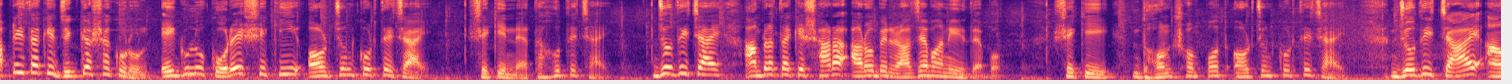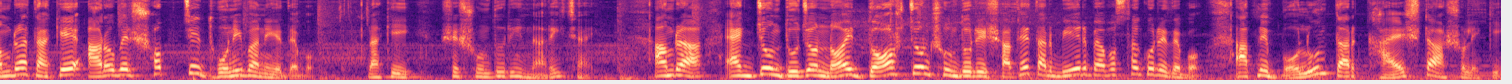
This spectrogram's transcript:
আপনি তাকে জিজ্ঞাসা করুন, এগুলো করে সে কি অর্জন করতে চায়? সে কি নেতা হতে চায়? যদি চায়, আমরা তাকে সারা আরবের রাজা বানিয়ে দেব। সে কি ধন সম্পদ অর্জন করতে চায়? যদি চায়, আমরা তাকে আরবের সবচেয়ে ধনী বানিয়ে দেব। নাকি সে সুন্দরী নারী চায়? আমরা একজন, দুজন নয় দশজন সুন্দরীর সাথে তার বিয়ের ব্যবস্থা করে দেব। আপনি বলুন, তার খায়েশটা আসলে কি?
